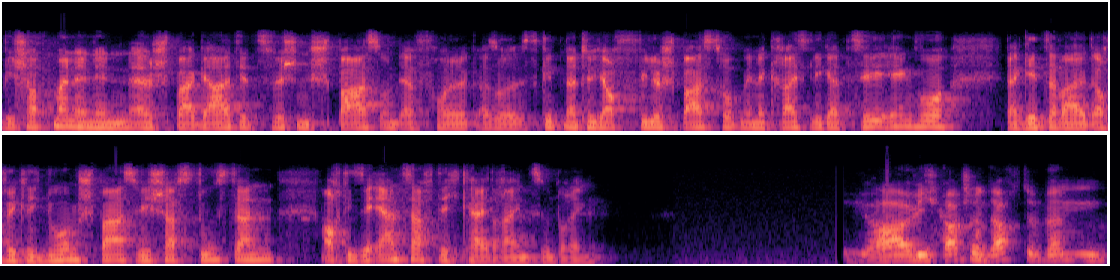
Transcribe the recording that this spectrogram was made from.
Wie schafft man denn den äh, Spagat jetzt zwischen Spaß und Erfolg? Also es gibt natürlich auch viele Spaßtruppen in der Kreisliga C irgendwo. Da geht es aber halt auch wirklich nur um Spaß. Wie schaffst du es dann, auch diese Ernsthaftigkeit reinzubringen? Ja, wie ich gerade schon sagte, wenn,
